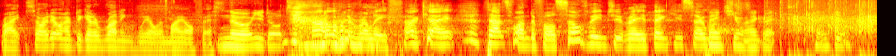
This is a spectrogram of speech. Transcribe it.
Right, so I don't have to get a running wheel in my office. No, you don't. oh, what a relief. Okay, that's wonderful. Sandrine Thuret, thank you so much. Thank you, Margaret. Thank you.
